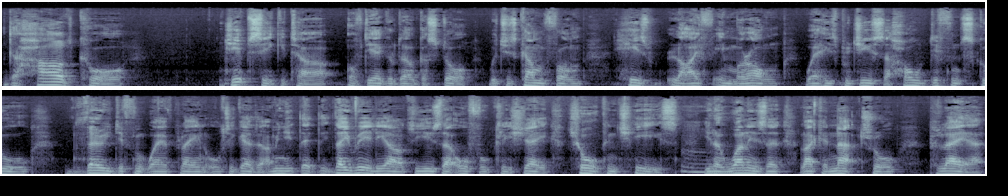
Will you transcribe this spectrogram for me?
the hardcore gypsy guitar of Diego del Gastor, which has come from his life in Moron, where he's produced a whole different school, very different way of playing altogether. I mean, they, they really are, to use that awful cliche, chalk and cheese. Mm. You know, one is a like a natural player.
